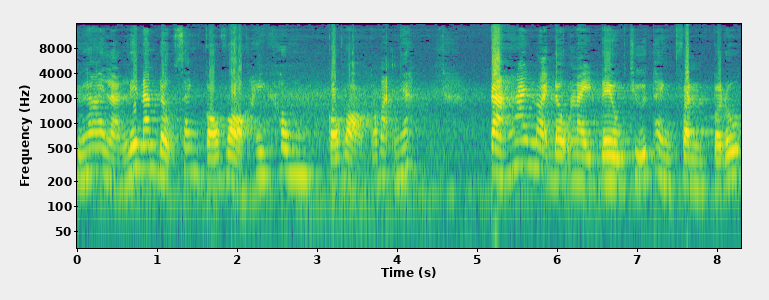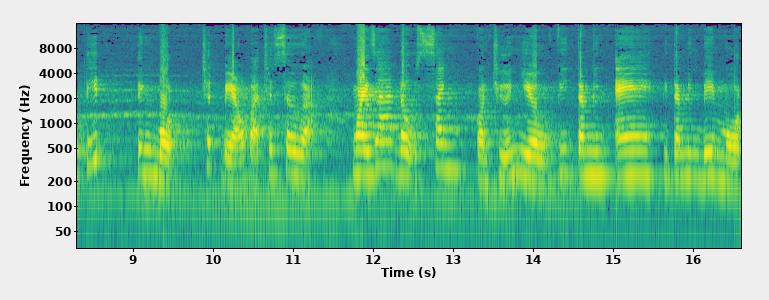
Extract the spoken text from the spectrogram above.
thứ hai là nên ăn đậu xanh có vỏ hay không, có vỏ các bạn nhé. Cả hai loại đậu này đều chứa thành phần protein tinh bột, chất béo và chất xơ ạ. Ngoài ra, đậu xanh còn chứa nhiều vitamin E vitamin B1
